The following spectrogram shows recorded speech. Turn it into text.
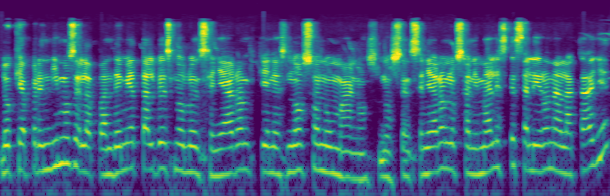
lo que aprendimos de la pandemia tal vez nos lo enseñaron quienes no son humanos. Nos enseñaron los animales que salieron a la calle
